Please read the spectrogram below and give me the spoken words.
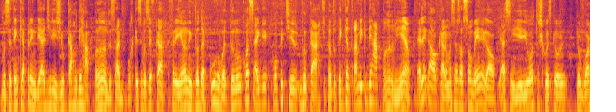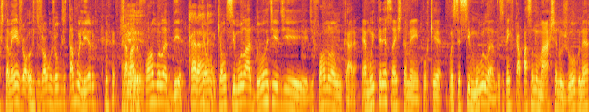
Você tem que aprender a dirigir o carro derrapando, sabe? Porque se você ficar freando em toda curva, tu não consegue competir no kart. Então tu tem que entrar meio que derrapando mesmo. É legal, cara, uma sensação bem legal. E assim, e outras coisas que eu, que eu gosto também, jogo, eu jogo um jogo de tabuleiro chamado É. Fórmula D. Caraca. Que é um, que é um simulador de, de, de Fórmula 1, cara. É muito interessante também, porque você simula, você tem que ficar passando marcha no jogo, né?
